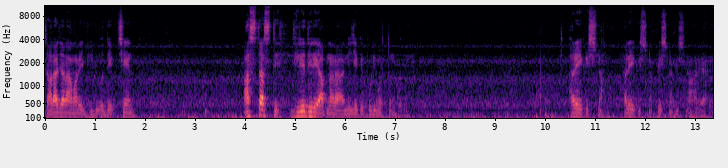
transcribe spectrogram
যারা যারা আমার এই ভিডিও দেখছেন, আস্তে আস্তে, ধীরে ধীরে আপনারা নিজেকে পরিবর্তন করুন। হরে কৃষ্ণ হরে কৃষ্ণ কৃষ্ণ কৃষ্ণ, হরে হরে।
